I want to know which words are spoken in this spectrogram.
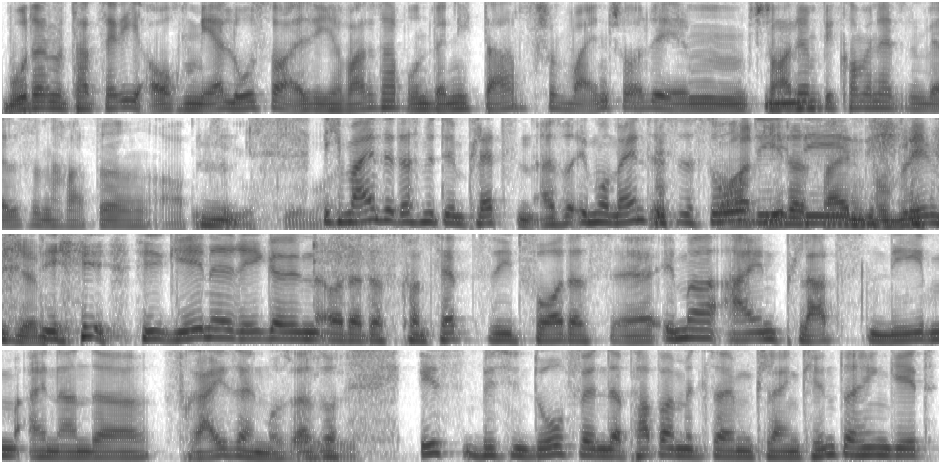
wo dann tatsächlich auch mehr los war, als ich erwartet habe. Und wenn ich da schon Weinschorle im Stadion bekommen hätte, dann wäre das ein harter Abend für mich geworden. Mhm. Ich meinte das mit den Plätzen. Also im Moment ist es So so, die, die, die Hygieneregeln oder das Konzept sieht vor, dass äh, immer ein Platz nebeneinander frei sein muss. Also ist ein bisschen doof, wenn der Papa mit seinem kleinen Kind dahin geht.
